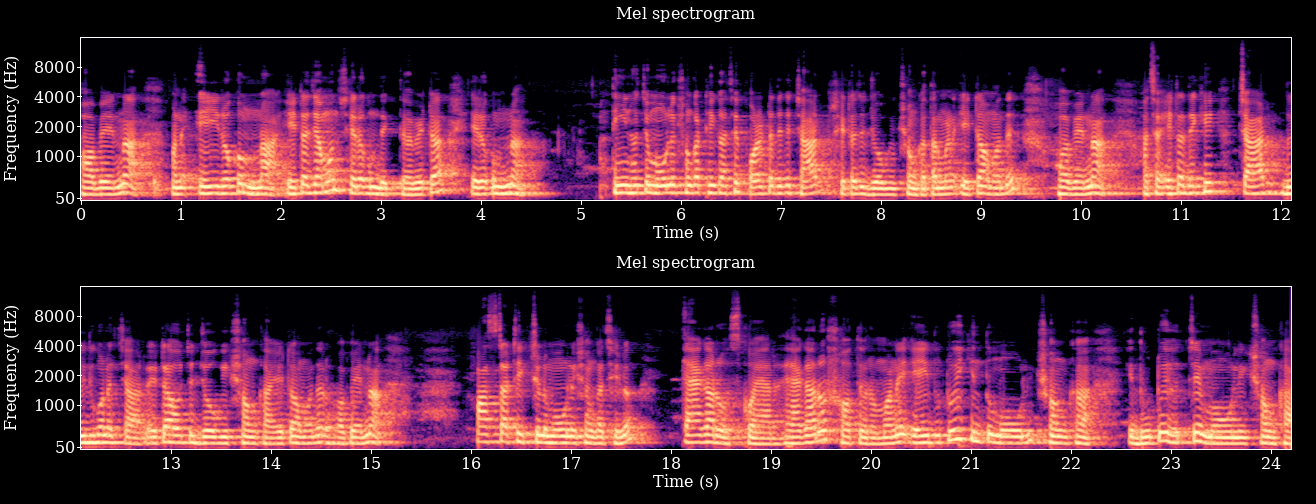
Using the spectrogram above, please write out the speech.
হবে না। মানে এই রকম না, এটা যেমন সেরকম দেখতে হবে, এটা এরকম না। তিন হচ্ছে মৌলিক সংখ্যা, ঠিক আছে, পরেরটা দেখি চার, সেটা হচ্ছে যৌগিক সংখ্যা, তার মানে এটা আমাদের হবে না। আচ্ছা এটা দেখি, চার, দুই দুগুণে চার, এটা হচ্ছে যৌগিক সংখ্যা, এটা আমাদের হবে না। পাঁচটা ঠিক ছিল, মৌলিক সংখ্যা ছিল এগারো স্কোয়ার এগারো সতেরো মানে এই দুটোই কিন্তু মৌলিক সংখ্যা। এই দুটোই হচ্ছে মৌলিক সংখ্যা,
